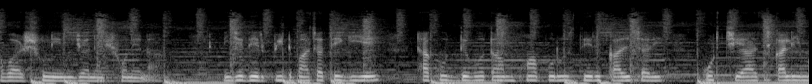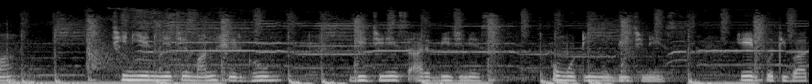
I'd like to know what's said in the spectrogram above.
আবার শুনেও যেন শোনে না। নিজেদের পিঠ বাঁচাতে গিয়ে ঠাকুর দেবতা মহাপুরুষদের কালচারে করছে আজ কালিমা। ছিনিয়ে নিয়েছে মানুষের ঘুম। বিজনেস আর বিজনেস প্রমোটিং বিজনেস এর প্রতিবাদ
